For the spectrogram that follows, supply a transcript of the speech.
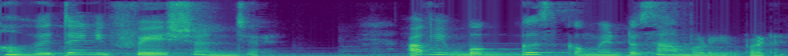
હવે તો એની ફેશન છે. આવી બગ્ગસ કમેન્ટો સાંભળવી પડે.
